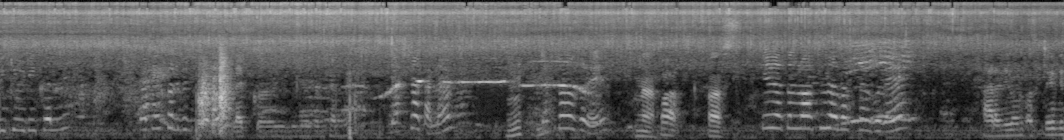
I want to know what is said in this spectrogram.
বিক্রি বিক্রি করলে? কত করে বিক্রি করে? লাইভ করে ভিডিও করে ছাড়বে টাকা না? হুম? দশ টাকা করে? না পাঁচ। পাঁচ। ঠিক আছে লস না দশ টাকা করে। সারা জীবন কষ্ট করে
